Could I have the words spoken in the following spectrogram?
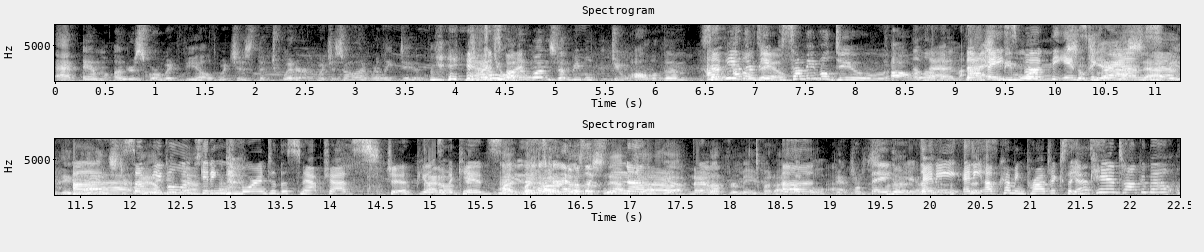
at m underscore Whitfield, which is the Twitter, which is all I really do. Should I do other ones? Do other people do all of them? Some people do. peop- Some people do all of little them. bit. The I should be more Facebook, the social media Instagrams. savvy. They do the Instagram. Some people are Yeah. getting more into the Snapchats to appeal to the kids. My, do my daughter too. I does the was like, Snapchat. no, yeah, no. not for me, but I like the little pictures. well, thank you. Any any upcoming projects that you can talk about?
